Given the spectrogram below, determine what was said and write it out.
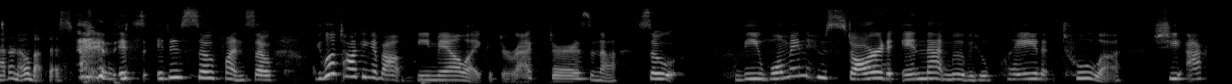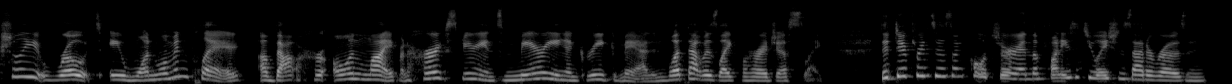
I don't know about this. and it's it is so fun. So, you love talking about female like directors and uh so the woman who starred in that movie who played Tula, she actually wrote a one woman play about her own life and her experience marrying a Greek man and what that was like for her just like the differences in culture and the funny situations that arose and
